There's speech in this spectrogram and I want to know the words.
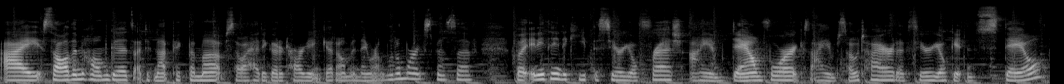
I saw them Home Goods. I did not pick them up, so I had to go to Target and get them and they were a little more expensive. But anything to keep the cereal fresh, I am down for it because I am so tired of cereal getting stale.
